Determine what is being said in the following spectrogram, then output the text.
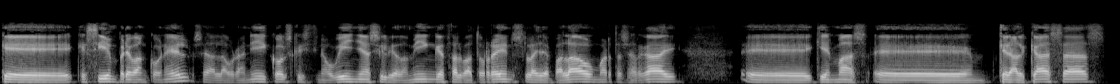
que, que siempre van con él, o sea, Laura Nichols, Cristina Ubiña, Silvia Domínguez, Alba Torrens, Laia Palau, Marta Sargay, eh, ¿quién más? Eh, Keral Casas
